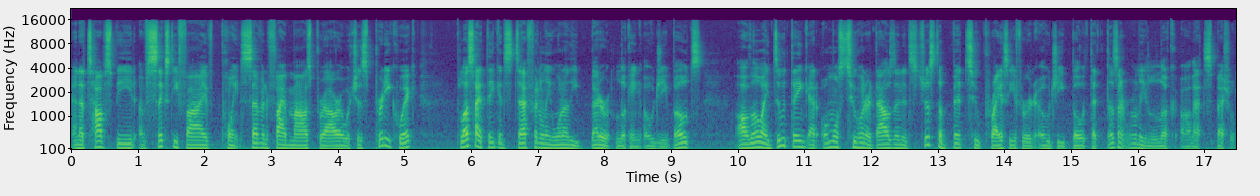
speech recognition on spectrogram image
and a top speed of 65.75 miles per hour, which is pretty quick. Plus, I think it's definitely one of the better looking OG boats. Although I do think at almost 200,000 it's just a bit too pricey for an OG boat that doesn't really look all that special.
